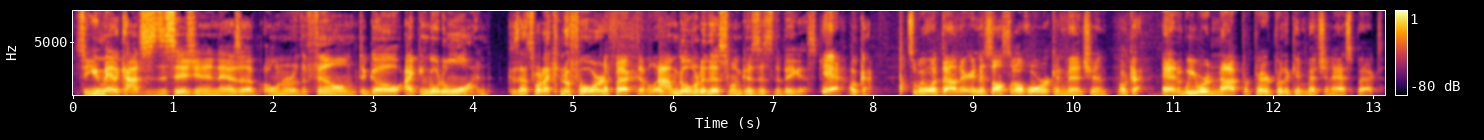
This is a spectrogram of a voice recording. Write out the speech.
so you made a conscious decision as a owner of the film to go. I can go to one because that's what I can afford. Effectively. I'm going to this one because it's the biggest. Yeah. Okay. So we went down there, and it's also a horror convention. Okay. And we were not prepared for the convention aspect.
